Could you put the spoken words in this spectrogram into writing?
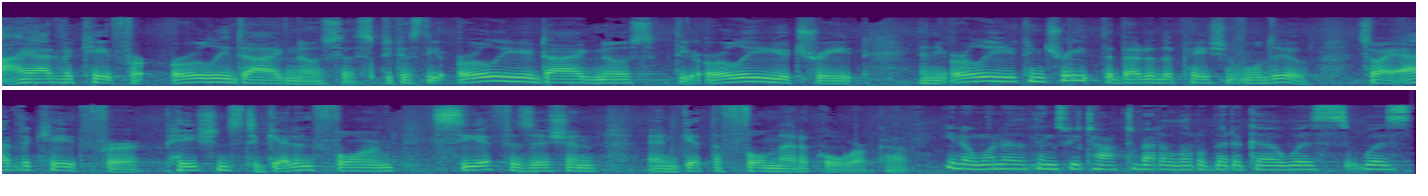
I advocate for early diagnosis because the earlier you diagnose, the earlier you treat, and the earlier you can treat, the better the patient will do. So I advocate for patients to get informed, see a physician, and get the full medical workup. You know, one of the things we talked about a little bit ago was was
